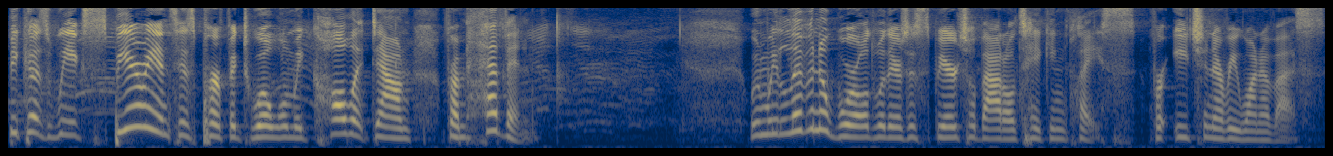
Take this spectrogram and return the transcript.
because we experience His perfect will when we call it down from heaven. When we live in a world where there's a spiritual battle taking place for each and every one of us,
